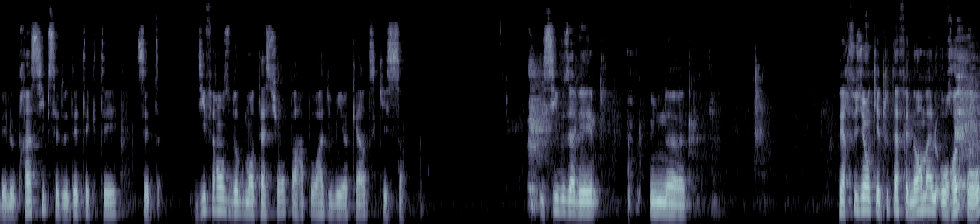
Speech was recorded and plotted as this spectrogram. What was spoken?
Mais le principe, c'est de détecter cette différence d'augmentation par rapport à du myocarde qui est sain. Ici, vous avez une perfusion qui est tout à fait normale au repos,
